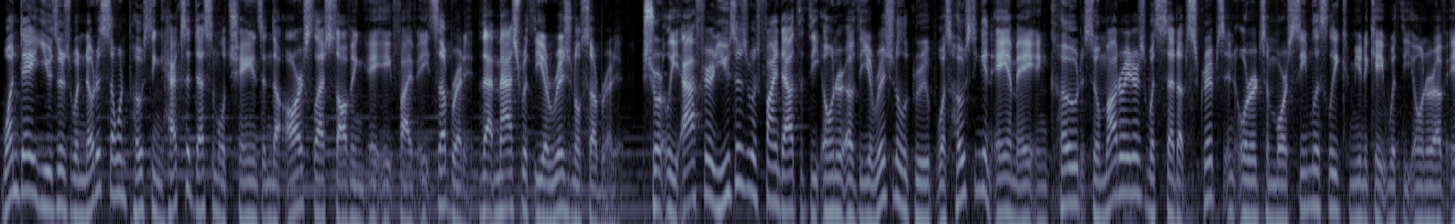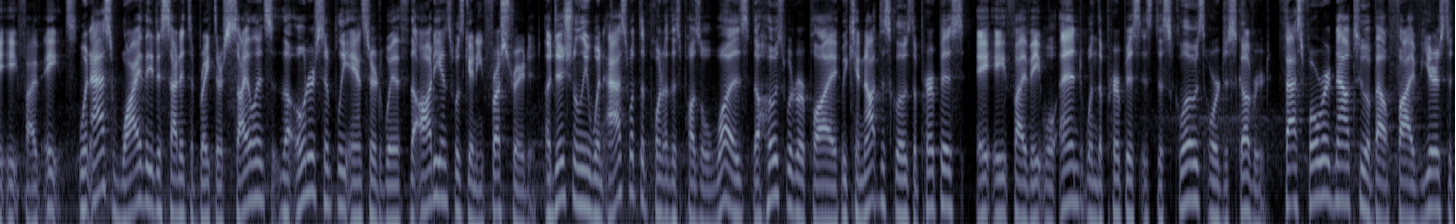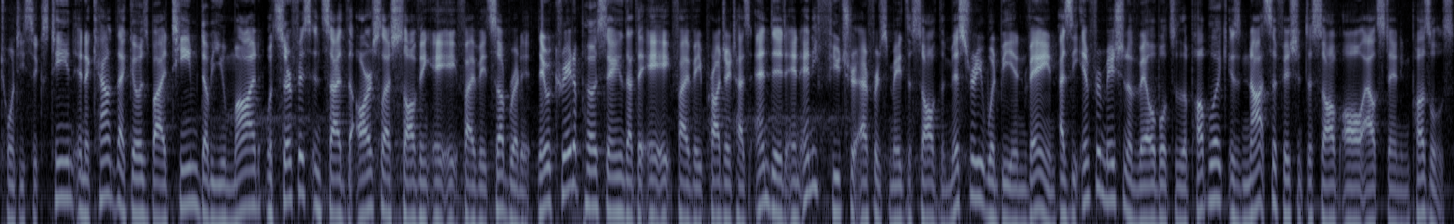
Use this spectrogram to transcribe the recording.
One day, users would notice someone posting hexadecimal chains in the r slash solving A858 subreddit that matched with the original subreddit. Shortly after, users would find out that the owner of the original group was hosting an AMA in code, so moderators would set up scripts in order to more seamlessly communicate with the owner of A858. When asked why they decided to break their silence, the owner simply answered with, the audience was getting frustrated. Additionally, when asked what the point of this puzzle was, the host would reply, we cannot disclose the purpose, A858 will end when the purpose is disclosed or discovered. Fast forward now to about 5 years to 2016, an account that goes by Team W Mod would surface inside the r slash solving A858 subreddit. They would create a post saying that the A858 project has ended and any future efforts made to solve the mystery would be in vain, as the information available to the public is not sufficient to solve all outstanding puzzles.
